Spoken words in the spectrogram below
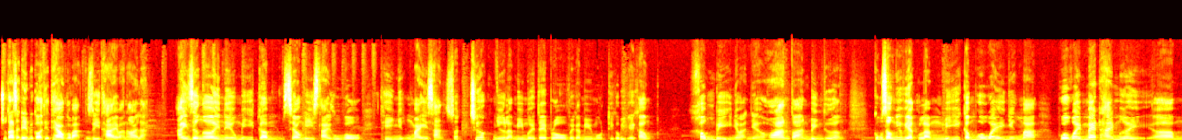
chúng ta sẽ đến với câu tiếp theo của bạn. Duy Thái bạn hỏi là anh Dương ơi, nếu Mỹ cấm Xiaomi xài Google thì những máy sản xuất trước như là Mi 10T Pro với cả Mi 11 thì có bị hay không? Không bị nha bạn nhé hoàn toàn bình thường. Cũng giống như việc là Mỹ cấm Huawei nhưng mà Huawei Mate 20 um,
